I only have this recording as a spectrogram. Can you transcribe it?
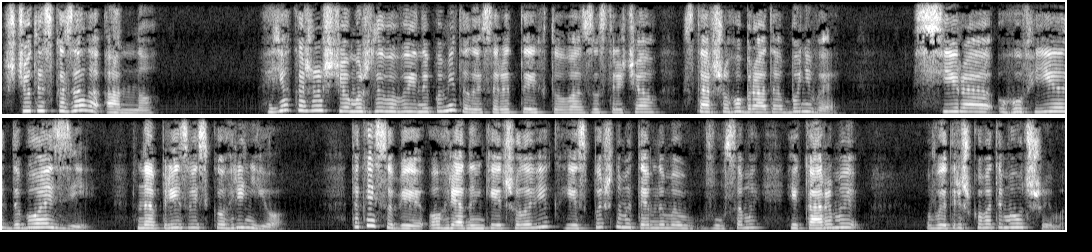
Що ти сказала, Анно? Я кажу, що, можливо, ви не помітили серед тих, хто вас зустрічав старшого брата Боніве, Сіра Гуф'є де Буазі, на прізвисько Гріньо. Такий собі огрядненький чоловік із пишними темними вусами і карими витрішкуватими очима.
